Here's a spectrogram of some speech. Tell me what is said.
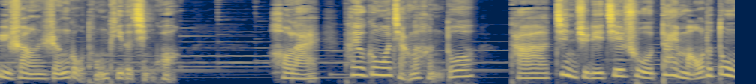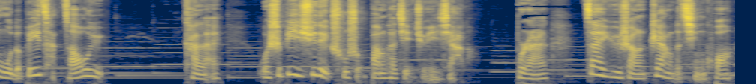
遇上人狗同梯的情况，后来他又跟我讲了很多他近距离接触带毛的动物的悲惨遭遇。看来我是必须得出手帮他解决一下了，不然再遇上这样的情况，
